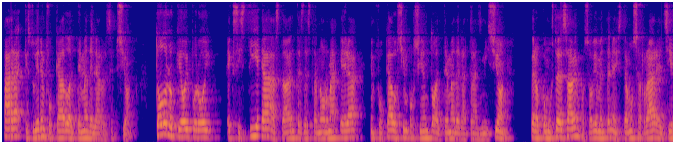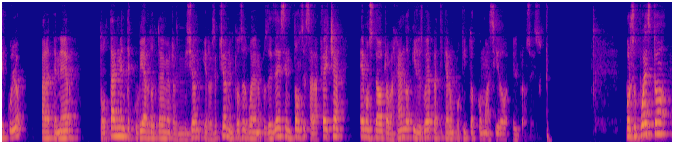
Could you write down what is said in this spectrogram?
para que estuviera enfocado al tema de la recepción. Todo lo que hoy por hoy existía hasta antes de esta norma era enfocado 100% al tema de la transmisión. Pero como ustedes saben, pues obviamente necesitamos cerrar el círculo para tener totalmente cubierto el tema de transmisión y recepción. Entonces, bueno, pues desde ese entonces a la fecha hemos estado trabajando y les voy a platicar un poquito cómo ha sido el proceso. Por supuesto,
